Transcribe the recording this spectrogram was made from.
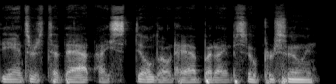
the answers to that I still don't have, but I'm still pursuing.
